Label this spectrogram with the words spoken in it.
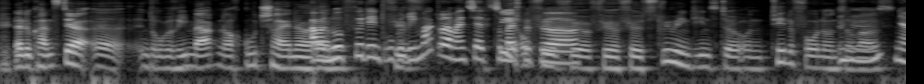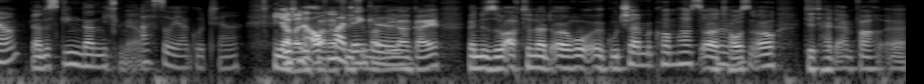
Ja, du kannst ja äh, in Drogeriemärkten auch Gutscheine. aber ähm, nur für den für- Drogeriemarkt oder meinst du jetzt zum Nee, Beispiel auch für. für, für, für Streamingdienste und Telefone und Mhm, sowas. Ja. Ja, das ging dann nicht mehr. Ach so, ja, gut, ja. ja, weil mir das auch war mal natürlich immer denke- mega geil, wenn du so 800 Euro äh, Gutschein bekommen hast oder Mhm. 1000 Euro, das halt einfach äh,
